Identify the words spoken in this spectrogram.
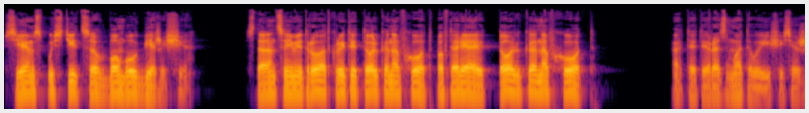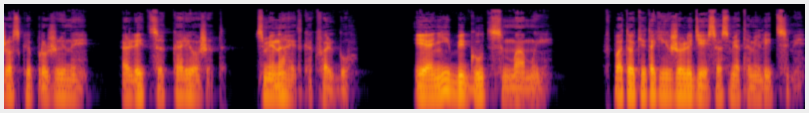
«Всем спуститься в бомбоубежище. Станции метро открыты только на вход, повторяю, только на вход». От этой разматывающейся жесткой пружины лица корежит, сминает, как фольгу. И они бегут с мамы. В потоке таких же людей со смятыми лицами.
